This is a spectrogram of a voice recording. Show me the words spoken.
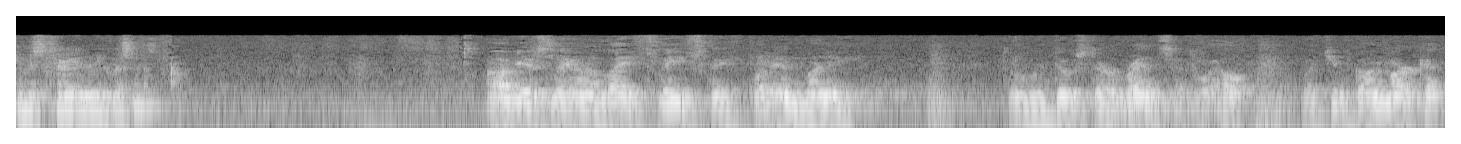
Mr. Terry, any questions? Obviously, on a life lease, they've put in money to reduce their rents as well, but you've gone market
